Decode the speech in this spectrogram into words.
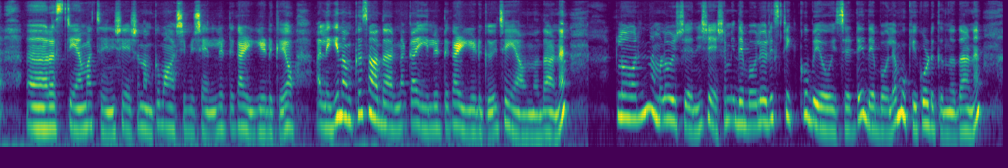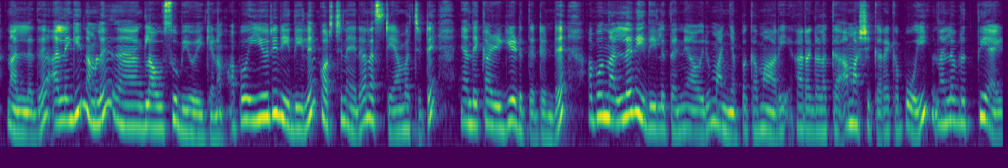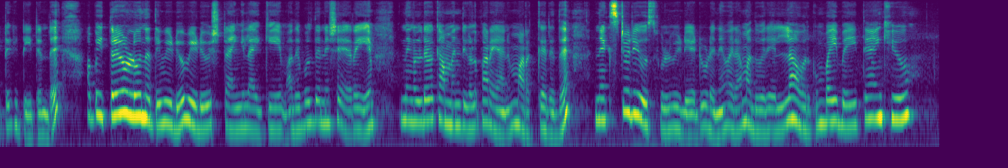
റെസ്റ്റ് ചെയ്യാൻ വച്ചതിന് ശേഷം നമുക്ക് വാഷിംഗ് മെഷീനിലിട്ട് കഴുകിയെടുക്കുകയോ അല്ലെങ്കിൽ നമുക്ക് സാധാരണ കയ്യിലിട്ട് കഴുകിയെടുക്കുകയോ ചെയ്യാവുന്നതാണ്. ക്ലോറിൻ നമ്മൾ ഒഴിച്ചതിന് ശേഷം ഇതേപോലെ ഒരു സ്റ്റിക്ക് ഉപയോഗിച്ചിട്ട് ഇതേപോലെ മുക്കി കൊടുക്കുന്നതാണ് നല്ലത്. അല്ലെങ്കിൽ നമ്മൾ ഗ്ലൗസ് ഉപയോഗിക്കണം. അപ്പോൾ ഈ ഒരു രീതിയിൽ കുറച്ച് നേരം റെസ്റ്റ് ചെയ്യാൻ വെച്ചിട്ട് ഞാൻ ദേ കഴുകി എടുത്തിട്ടുണ്ട്. അപ്പോൾ നല്ല രീതിയിൽ തന്നെ ആ ഒരു മഞ്ഞപ്പൊക്കെ മാറി കറകളൊക്കെ ആ മഷിക്കറയൊക്കെ പോയി നല്ല വൃത്തിയായിട്ട് കിട്ടിയിട്ടുണ്ട്. അപ്പോൾ ഇത്രയേ ഉള്ളൂ ഇന്നത്തെ വീഡിയോ. വീഡിയോ ഇഷ്ടമായെങ്കിൽ ലൈക്ക് ചെയ്യും അതേപോലെ തന്നെ ഷെയർ ചെയ്യും നിങ്ങളുടെ കമന്റുകൾ പറയാനും മറക്കരുത്. നെക്സ്റ്റ് ഒരു യൂസ്ഫുൾ വീഡിയോ ആയിട്ട് ഉടനെ വരാം. അതുവരെ എല്ലാവർക്കും ബൈ ബൈ Thank you.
